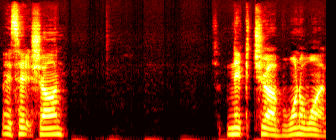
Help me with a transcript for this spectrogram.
Nice hit, Sean. Nick Chubb, 101.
